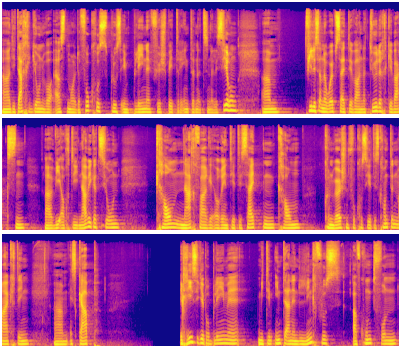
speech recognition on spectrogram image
Äh, die Dachregion war erstmal der Fokus, plus eben Pläne für spätere Internationalisierung. Ähm, vieles an der Webseite war natürlich gewachsen, äh, wie auch die Navigation. Kaum nachfrageorientierte Seiten, kaum conversion-fokussiertes Content-Marketing. Ähm, es gab riesige Probleme mit dem internen Linkfluss aufgrund von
